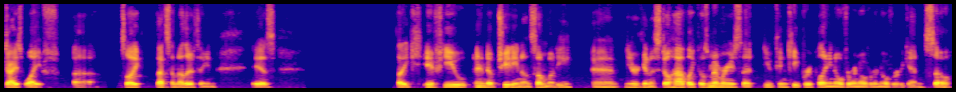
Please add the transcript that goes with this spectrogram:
guy's wife. Uh so like that's another thing is like if you end up cheating on somebody and you're gonna still have like those memories that you can keep replaying over and over and over again. So,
